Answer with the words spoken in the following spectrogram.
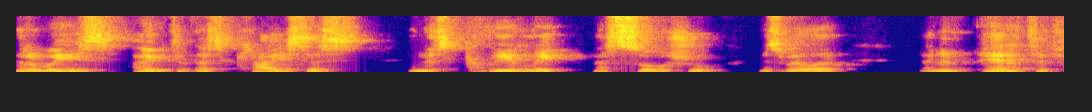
There are ways out of this crisis, and there's clearly a social as well as an imperative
